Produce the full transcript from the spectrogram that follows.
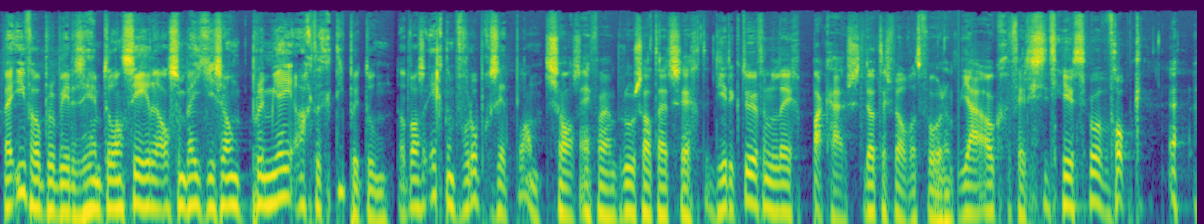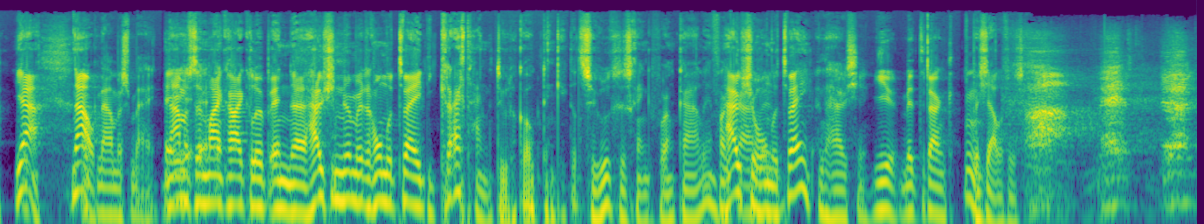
Bij Ivo probeerden ze hem te lanceren als een beetje zo'n premierachtig type toen. Dat was echt een vooropgezet plan. Zoals een van mijn broers altijd zegt, directeur van een leeg pakhuis. Dat is wel wat voor hem. Ja, ook gefeliciteerd door Wopke. Ja, nou, Ook namens mij. namens de Eh, Mike High Club en eh, huisje nummer 102. Die krijgt hij natuurlijk ook, denk ik. Dat is een huwelijksgeschenk voor een KLM. Van huisje KLM. 102. Een huisje, hier, met drank. Hm.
